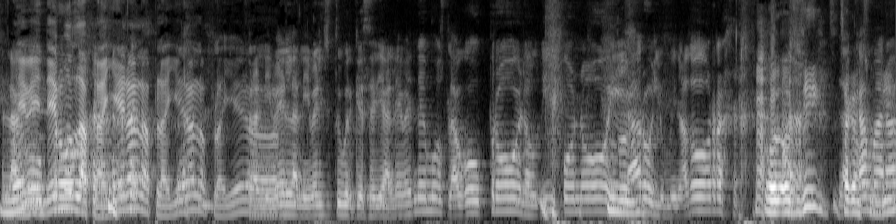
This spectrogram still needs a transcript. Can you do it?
La Le vendemos la playera, la playera, la playera. Pero a nivel, a nivel youtuber, ¿qué sería? Le vendemos la GoPro, el audífono, el aro, el iluminador. O, o sí, La sacan su, cámara.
